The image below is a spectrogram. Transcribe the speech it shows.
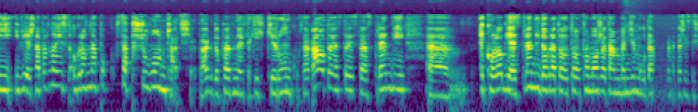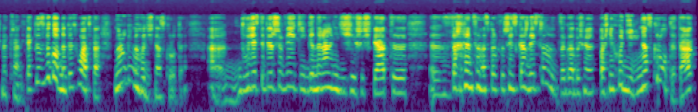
I, I wiesz, na pewno jest ogromna pokusa przyłączać się tak, do pewnych takich kierunków, tak, a to jest, to jest teraz trendy, ekologia jest trendy, dobra, to, to, to może tam będziemy udawać, że też jesteśmy trendy. Tak, to jest wygodne, to jest łatwe. My lubimy chodzić na skróty. XXI wiek i generalnie dzisiejszy świat zachęca nas praktycznie z każdej strony do tego, abyśmy właśnie chodzili na skróty, tak?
